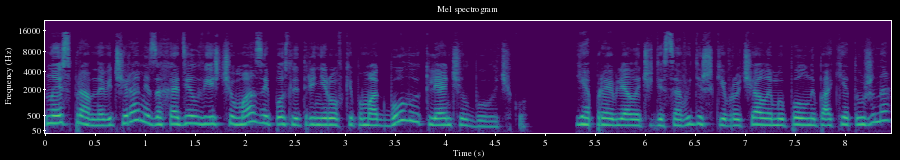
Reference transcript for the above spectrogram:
но исправно вечерами заходил весь чумазый после тренировки по макболу и клянчил булочку. Я проявляла чудеса выдержки вручала ему полный пакет ужина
